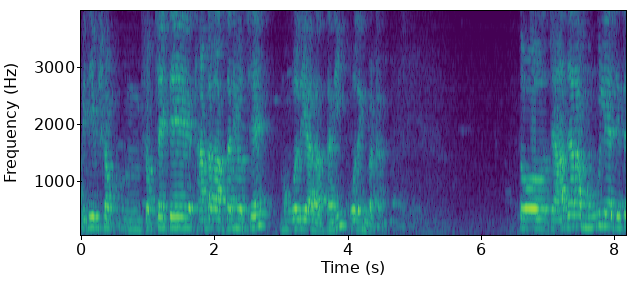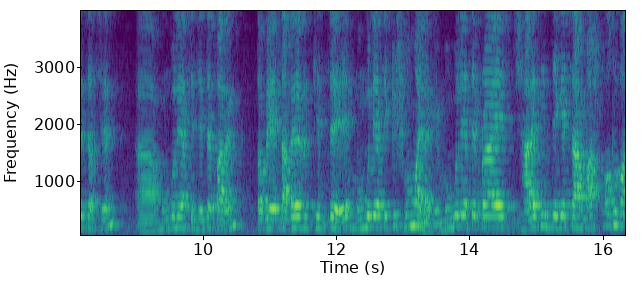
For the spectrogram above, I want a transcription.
পৃথিবীর সব সবচাইতে ঠান্ডা রাজধানী হচ্ছে মঙ্গোলিয়ার রাজধানী ওলিংবাটার তো যারা যারা মঙ্গোলিয়া যেতে চাচ্ছেন মঙ্গোলিয়াতে যেতে পারেন, তবে তাদের ক্ষেত্রে মঙ্গোলিয়াতে একটু সময় লাগে। মঙ্গোলিয়াতে প্রায় সাড়ে তিন থেকে চার মাস অথবা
